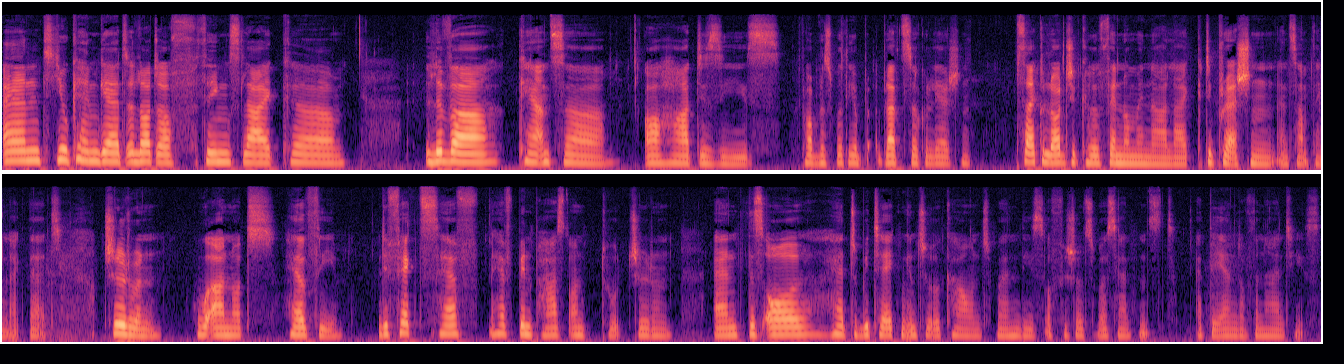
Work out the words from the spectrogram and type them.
And you can get a lot of things like uh, liver cancer or heart disease, problems with your blood circulation, psychological phenomena like depression and something like that. Children who are not healthy. Defects have, have been passed on to children. And this all had to be taken into account when these officials were sentenced at the end of the 90s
